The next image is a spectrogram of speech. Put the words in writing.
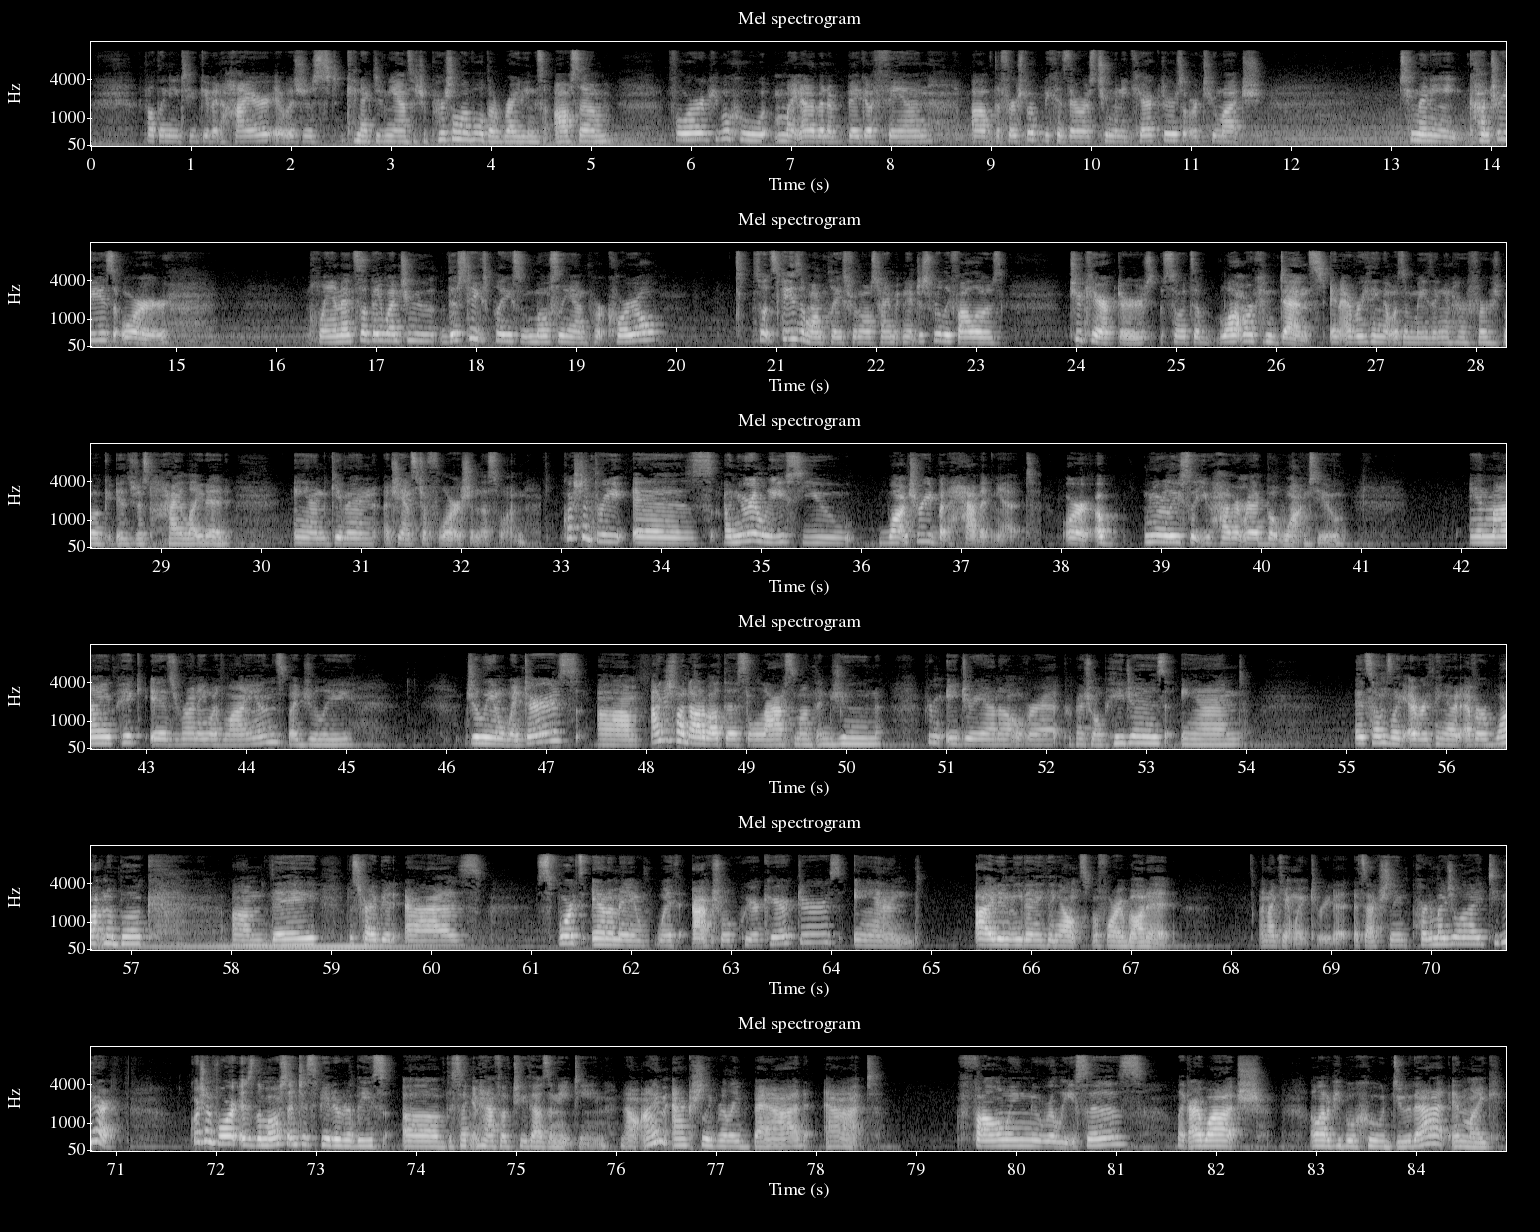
I felt the need to give it higher. It was just connected me on such a personal level. The writing's awesome. For people who might not have been a big a fan of the first book because there was too many characters or too much too many countries or planets that they went to, this takes place mostly on Port Coriol, so it stays in one place for the most time and it just really follows two characters. So it's a lot more condensed and everything that was amazing in her first book is just highlighted and given a chance to flourish in this one. Question three is a new release you want to read but haven't yet. Or a new release that you haven't read but want to. And my pick is Running with Lions by Julie Julian Winters. Um, I just found out about this last month in June from Adriana over at Perpetual Pages, and it sounds like everything I would ever want in a book. Um, they described it as sports anime with actual queer characters, and I didn't need anything else before I bought it, and I can't wait to read it. It's actually part of my July TBR. Question four is the most anticipated release of the second half of 2018. Now, I'm actually really bad at following new releases. Like I watch a lot of people who do that and like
